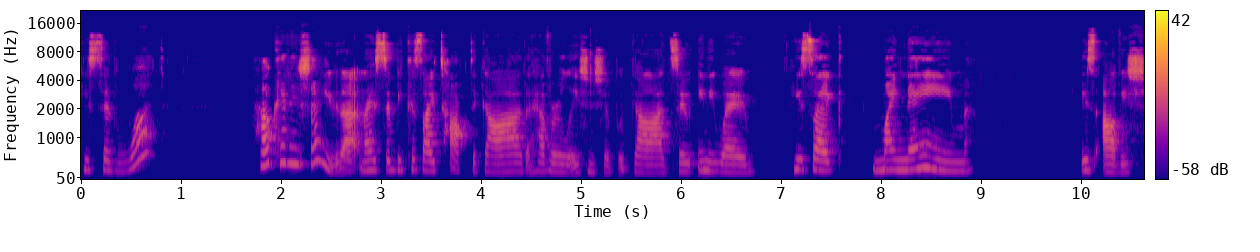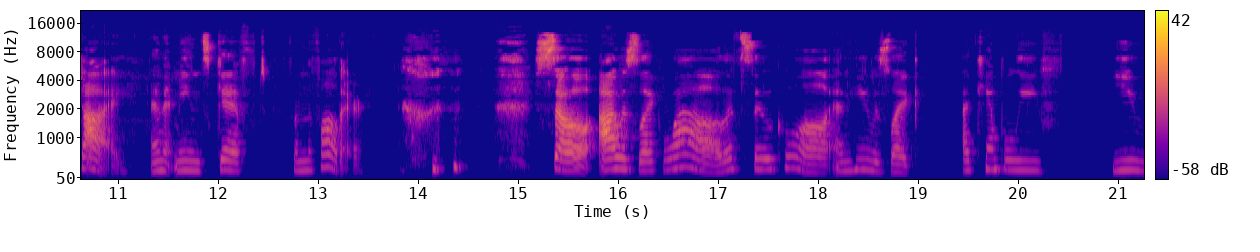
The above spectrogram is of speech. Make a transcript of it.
he said, What? How could he show you that? And I said, Because I talk to God, I have a relationship with God. So anyway, he's like, My name is Avishai, and it means gift from the Father. so I was like, Wow, that's so cool. And he was like, I can't believe you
